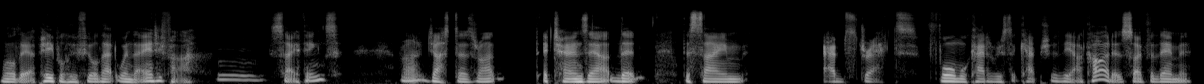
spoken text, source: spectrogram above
well, there are people who feel that when the Antifa Mm. say things, right, just as, right, it turns out that the same abstract formal categories that capture the Al Qaeda. So for them,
